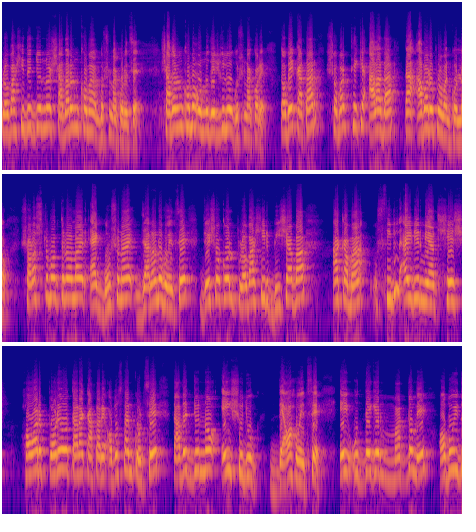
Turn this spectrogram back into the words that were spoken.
প্রবাসীদের জন্য সাধারণ ক্ষমা ঘোষণা করেছে। সাধারণ ক্ষমা অন্য দেশগুলোও ঘোষণা করে। তবে কাতার সবার থেকে আলাদা তা আবারও প্রমাণ করল। স্বরাষ্ট্র মন্ত্রণালয়ের এক ঘোষণায় জানানো হয়েছে যে সকল প্রবাসীর ভিসা বা আকামা সিভিল আইডির মেয়াদ শেষ হওয়ার পরেও তারা কাতারে অবস্থান করছে। তাদের জন্য এই সুযোগ দেওয়া হয়েছে। এই উদ্যোগের মাধ্যমে অবৈধ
